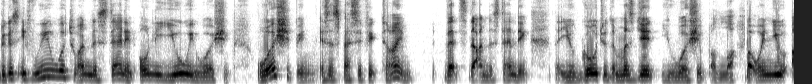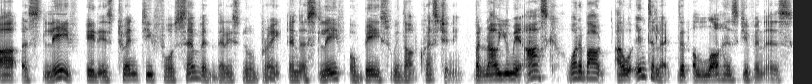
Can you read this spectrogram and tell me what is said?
because if we were to understand it, only you we worship. Worshipping is a specific time. That's the understanding that you go to the masjid, you worship Allah. But when you are a slave, it is 24 7. There is no break. And a slave obeys without questioning. But now you may ask, what about our intellect that Allah has given us?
